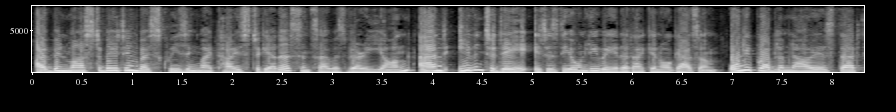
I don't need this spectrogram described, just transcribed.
I've been masturbating by squeezing my thighs together since I was very young, and even today, it is the only way that I can orgasm. Only problem now is that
